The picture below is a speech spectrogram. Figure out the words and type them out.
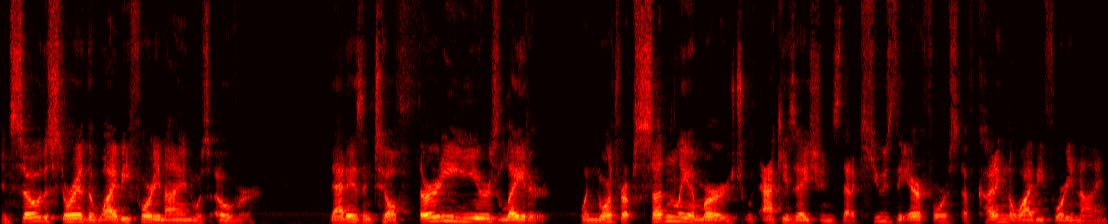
And so the story of the YB 49 was over. That is until 30 years later, when Northrop suddenly emerged with accusations that accused the Air Force of cutting the YB 49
